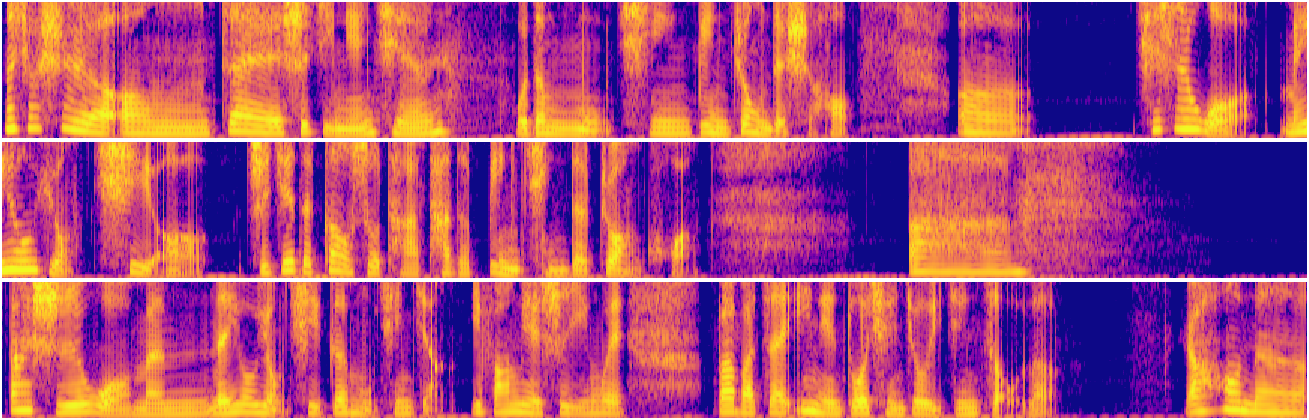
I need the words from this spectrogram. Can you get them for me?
那就是嗯，在十几年前。我的母亲病重的时候，呃，其实我没有勇气哦，直接的告诉她她的病情的状况。呃，当时我们没有勇气跟母亲讲，一方面是因为爸爸在一年多前就已经走了，然后呢，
